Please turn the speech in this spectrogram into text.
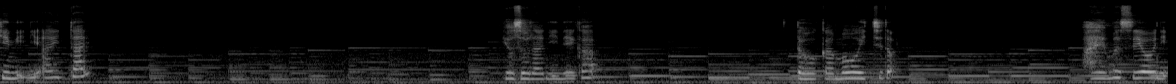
君に会いたい。夜空に願う。どうかもう一度。会えますように。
